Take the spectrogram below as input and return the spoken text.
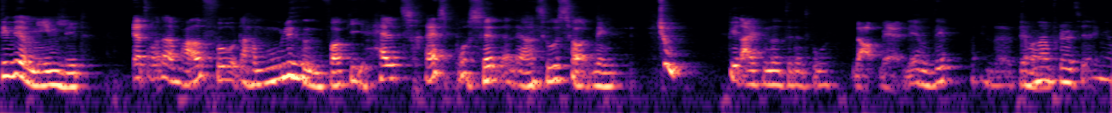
det vil jeg mene lidt. Jeg tror, der er meget få, der har muligheden for at give 50% af deres husholdning tjum, direkte ned til den skole. Nå, ja, jamen det, Men, øh, Det handler om prioritering, jo.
